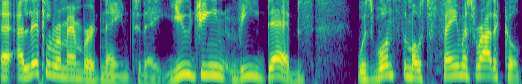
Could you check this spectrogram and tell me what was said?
A, a little remembered name today Eugene V. Debs was once the most famous radical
